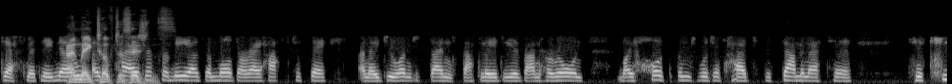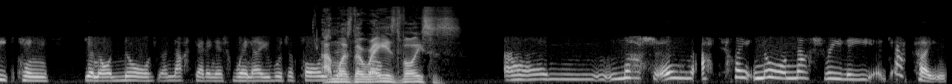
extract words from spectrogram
definitely. No, And make tough decisions. for me as a mother, I have to say, and I do understand that lady is on her own. My husband would have had the stamina to to keep things, you know, no, you're not getting it when I would have fallen. And was there so- raised voices? Um, not um, at times. No, not really. At times,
